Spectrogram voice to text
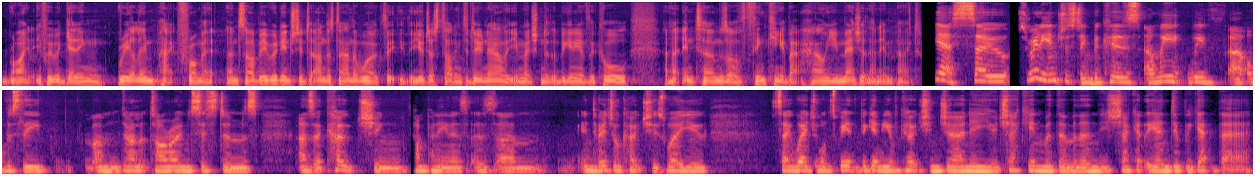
right if we were getting real impact from it. And so I'd be really interested to understand the work that you're just starting to do now that you mentioned at the beginning of the call uh, in terms of thinking about how you measure that impact. Yes, so it's really interesting because uh, we we've uh, obviously um, developed our own systems as a coaching company and as, as um, individual coaches where you say where do you want to be at the beginning of a coaching journey? You check in with them and then you check at the end did we get there?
